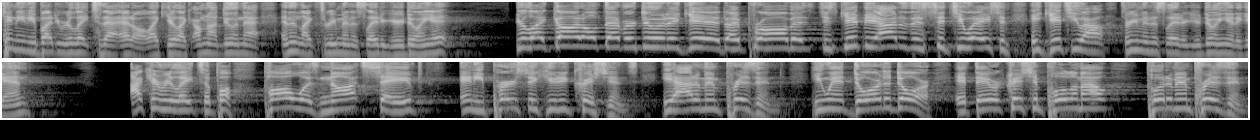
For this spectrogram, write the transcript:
Can anybody relate to that at all? Like, you're like, I'm not doing that. And then, like, three minutes later, you're doing it. You're like, God, I'll never do it again. I promise. Just get me out of this situation. He gets you out. Three minutes later, you're doing it again. I can relate to Paul. Paul was not saved and he persecuted Christians. He had them imprisoned. He went door to door. If they were Christian, pull them out, put them in prison.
